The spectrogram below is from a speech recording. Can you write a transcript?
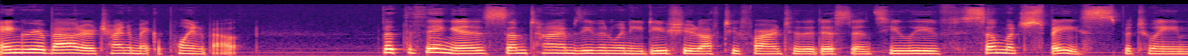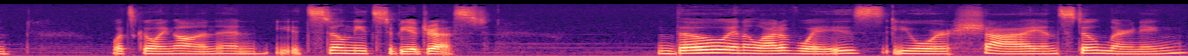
angry about or trying to make a point about. But the thing is, sometimes even when you do shoot off too far into the distance, you leave so much space between what's going on and it still needs to be addressed. Though, in a lot of ways, you're shy and still learning,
